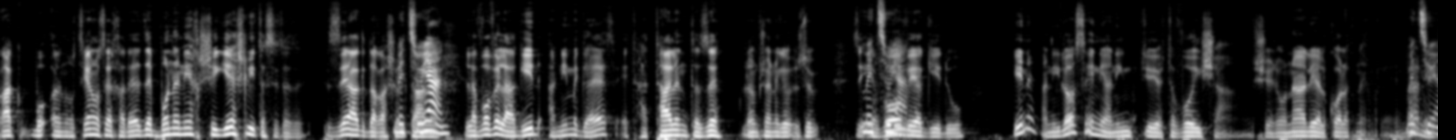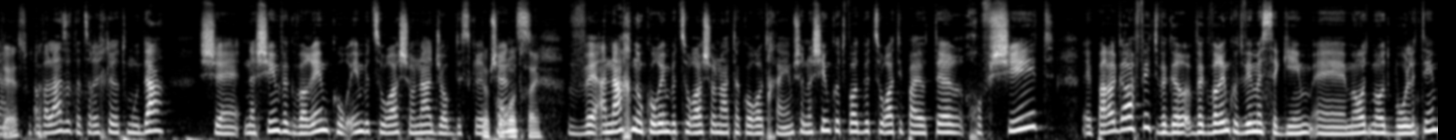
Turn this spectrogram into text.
רק בוא, אני רוצה, כן רוצה לחדד את זה, בוא נניח שיש לי את הסט הזה. זה ההגדרה של טאלנט. מצוין. לבוא ולהגיד, אני מגייס את הטאלנט הזה. לא משנה, זה, זה יבואו מצוין. ויגידו, הנה, אני לא עושה עניין, אם תבוא אישה שעונה לי על כל התנאים האלה, אין בעיה, אני. אגייס אותה. אבל אז אתה צריך להיות מודע שנשים וגברים קוראים בצורה שונה job זה קורות descriptions, חיים. ואנחנו קוראים בצורה שונה את הקורות חיים, שנשים כותבות בצורה טיפה יותר חופשית, אה, פרגרפית, וגר, וגברים כותבים הישגים אה, מאוד מאוד בולטים.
